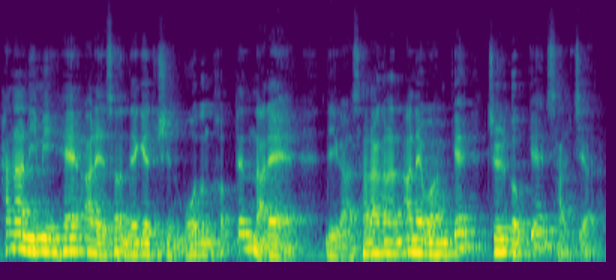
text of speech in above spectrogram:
하나님이 해 아래서 내게 주신 모든 헛된 날에 네가 사랑하는 아내와 함께 즐겁게 살지어다.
